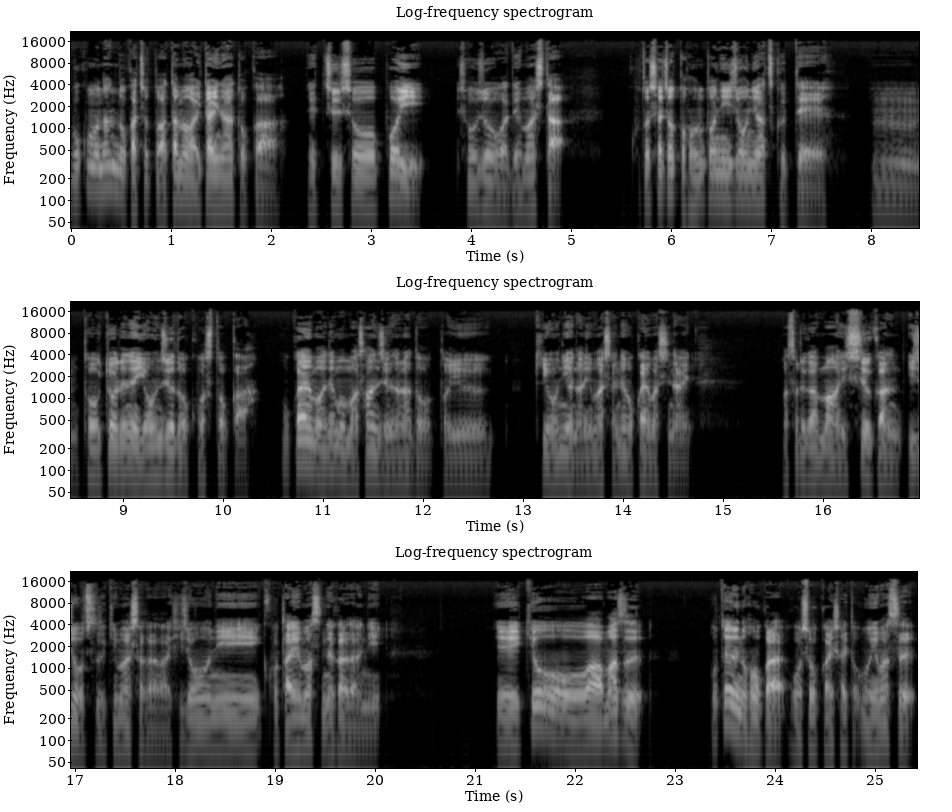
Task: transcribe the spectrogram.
僕も何度かちょっと頭が痛いなとか、熱中症っぽい症状が出ました。今年はちょっと本当に異常に暑くて、うん、東京でね40度を超すとか、岡山でもまあ37度という気温にはなりましたね、岡山市内。まあ、それがまあ1週間以上続きましたから非常に応えますね体に、えー今日はまずお便りの方からご紹介したいと思います。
